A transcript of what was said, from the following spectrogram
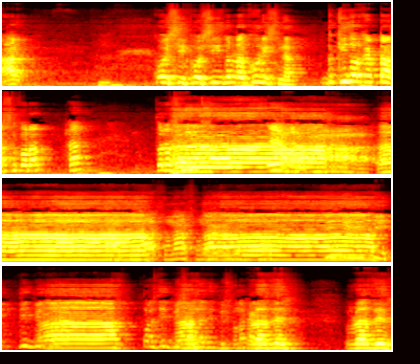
আর কইছি কইছি তোরা করিস না। তো কি দরকারটা আছে করার? হ্যাঁ? তোরা শুধু এ, আ, আ, আহ, শোনা শোনা জিতবি জিতবি জিতবি তোরা। আহ, তোরা জিতবি সামনে জিতবি শোনা Brazil Brazil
